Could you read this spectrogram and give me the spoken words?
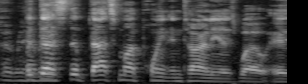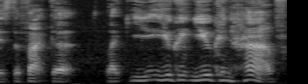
I don't really But that's the that's my point entirely as well. Is the fact that like you you can you can have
